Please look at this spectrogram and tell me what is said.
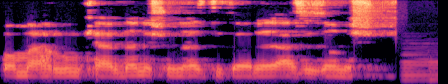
با محروم کردنشون از دیدار عزیزانشون.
